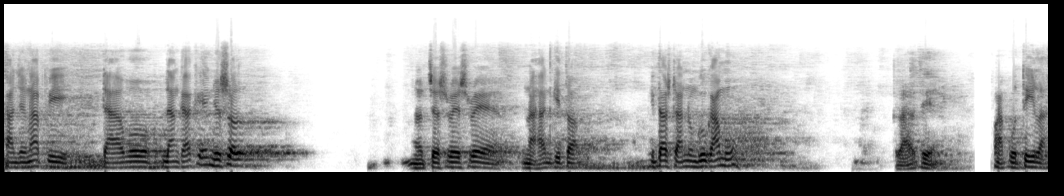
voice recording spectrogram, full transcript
kanjeng Nabi dawuh langgake nyusul aja suwe-suwe nahan kita. Kita sudah nunggu kamu. Berarti pakutilah.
